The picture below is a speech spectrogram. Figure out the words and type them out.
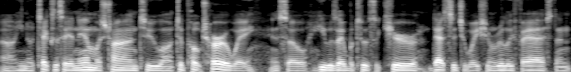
uh, you know, Texas A&M was trying to uh, to poach her away, and so he was able to secure that situation really fast and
